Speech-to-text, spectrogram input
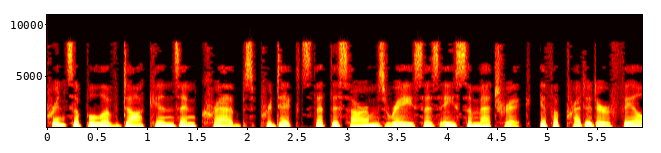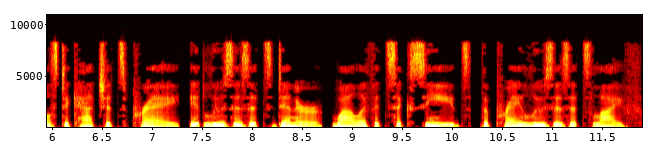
principle of Dawkins and Krebs predicts that this arms race is asymmetric, if a predator fails to catch its prey, it loses its dinner, while if it succeeds, the prey loses its life.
